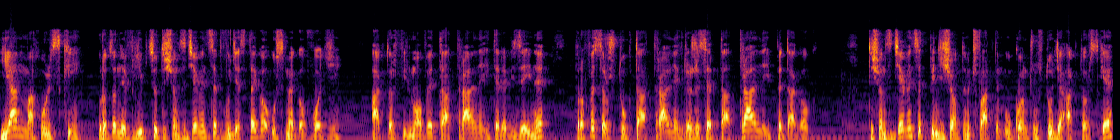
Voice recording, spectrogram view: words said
Jan Machulski, urodzony w lipcu 1928 w Łodzi. Aktor filmowy, teatralny i telewizyjny, profesor sztuk teatralnych, reżyser teatralny i pedagog. W 1954 ukończył studia aktorskie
